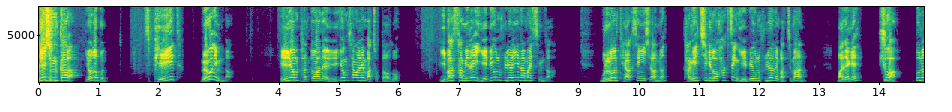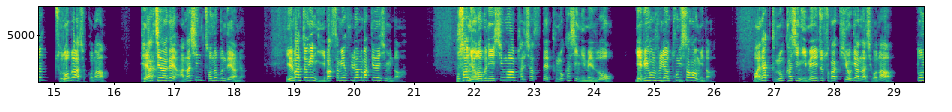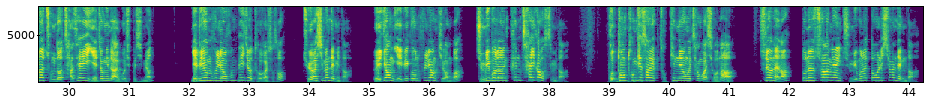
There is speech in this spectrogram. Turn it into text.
안녕하십니까 여러분. 스피드 외건입니다. 1년 반 동안의 의경 생활에 마쳤더라도 2박 3일의 예비군 훈련이 남아있습니다. 물론 대학생이시라면 당일치기로 학생 예비군 훈련을 받지만 만약에 휴학 또는 졸업을 하셨거나 대학 진학을 안 하신 전후분들이라면 일반적인 2박 3일 훈련을 받게 되십니다. 우선 여러분이 신청을 받으셨을 때 등록하신 이메일로 예비군 훈련 통지서가 옵니다. 만약 등록하신 이메일 주소가 기억이 안 나시거나 또는 좀 더 자세히 예정일을 알고 싶으시면 예비군 훈련 홈페이지로 들어가셔서 조회하시면 됩니다. 의경 예비군 훈련 기간과 준비번호는 큰 차이가 없습니다. 보통 통지서에 적힌 내용을 참고하시거나 수련회나 또는 수학여행 준비문을 떠올리시면 됩니다.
